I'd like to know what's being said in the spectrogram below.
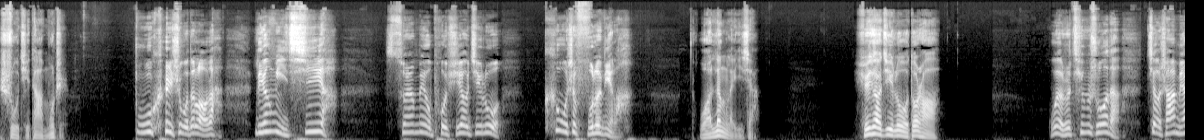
竖起大拇指：“不愧是我的老大，两米七呀！虽然没有破学校记录，可我是服了你了。”我愣了一下：“学校记录多少？”我也是听说的，叫啥名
